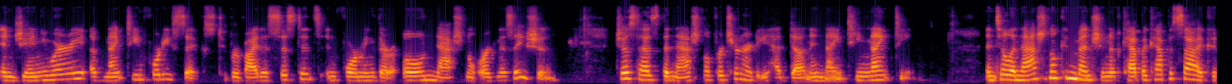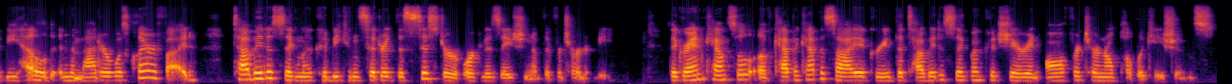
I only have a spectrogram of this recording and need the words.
in January of 1946 to provide assistance in forming their own national organization, just as the National Fraternity had done in 1919. Until a national convention of Kappa Kappa Psi could be held and the matter was clarified, Tau Beta Sigma could be considered the sister organization of the fraternity. The Grand Council of Kappa Kappa Psi agreed that Tau Beta Sigma could share in all fraternal publications.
